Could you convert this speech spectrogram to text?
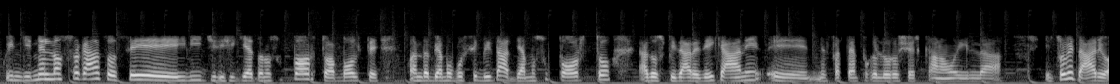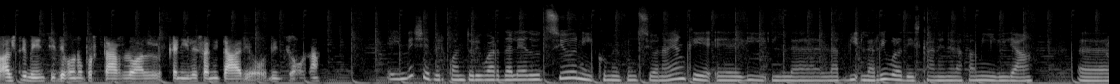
Quindi nel nostro caso se i vigili ci chiedono supporto, a volte quando abbiamo possibilità diamo supporto ad ospitare dei cani e nel frattempo che loro cercano il, il proprietario, altrimenti devono portarlo al canile sanitario di zona. E invece per quanto riguarda le adozioni, come funziona? E anche eh, il, il, l'arrivo del cane nella famiglia? Eh,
